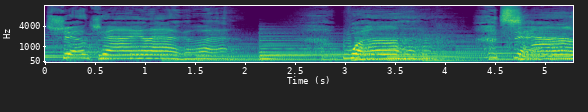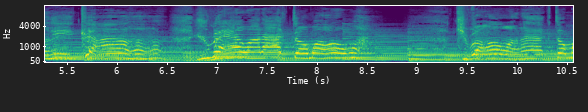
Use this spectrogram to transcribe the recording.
信じ合いながら One 最高夢はなくとも希望はなくとも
